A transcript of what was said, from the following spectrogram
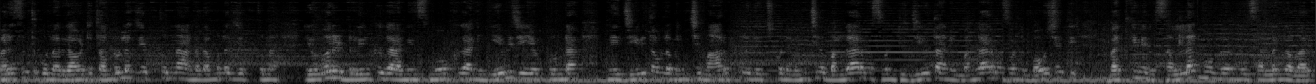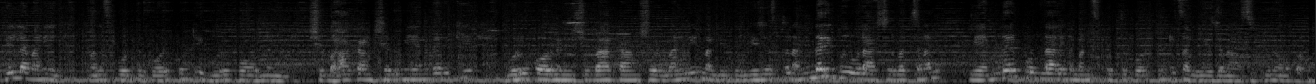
పరిస్థితికి ఉన్నారు. కాబట్టి తండ్రులకు చెప్తున్నా అన్నదమ్ములకు చెప్తున్నా ఎవరు డ్రింక్ కానీ స్మోక్ కానీ ఏమి చేయకుండా మీ జీవితంలో మంచి మార్పులు తెచ్చుకునే మంచి బంగారం వంటి జీవితాన్ని బంగారం వంటి భవిష్యత్తు బతికి మీరు సల్లంగా ఉండండి సల్లంగా వర్ధిల్లమని మనస్ఫూర్తి కోరుకుంటే గురు పౌర్ణమి శుభాకాంక్షలు మీ అందరికీ. గురు పౌర్ణమి శుభాకాంక్షలు. మళ్ళీ మళ్ళీ తెలియజేస్తున్న అందరి గురువుల ఆశీర్వచనాలు. మీ అందరికీ ఉండాలని మనస్ఫూర్తి కోరుకుంటూ సర్వేజన సుఖినోభవం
